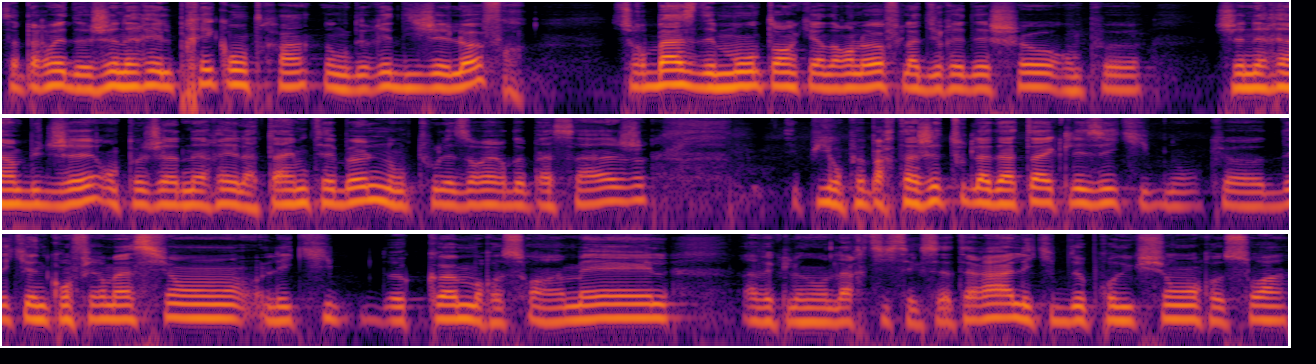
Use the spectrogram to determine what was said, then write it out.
Ça permet de générer le pré-contrat, donc de rédiger l'offre. Sur base des montants qu'il y a dans l'offre, la durée des shows, on peut générer un budget, on peut générer la timetable, donc tous les horaires de passage. Et puis on peut partager toute la data avec les équipes. Donc euh, dès qu'il y a une confirmation, l'équipe de com reçoit un mail avec le nom de l'artiste, etc. L'équipe de production reçoit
